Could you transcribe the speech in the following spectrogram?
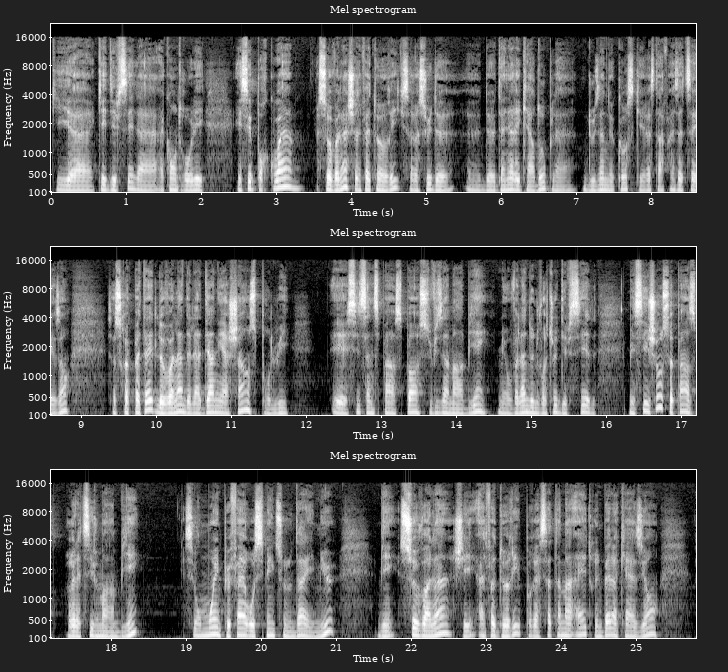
qui, euh, qui est difficile à, contrôler. Et c'est pourquoi ce volant chez AlphaTauri, qui sera celui de, euh, de, Daniel Ricciardo pour la douzaine de courses qui reste à faire cette saison, ce sera peut-être le volant de la dernière chance pour lui. Et si ça ne se passe pas suffisamment bien, mais au volant d'une voiture difficile. Mais si les choses se passent relativement bien, si au moins il peut faire aussi bien que Tsunoda et mieux, bien, ce volant chez AlphaTauri pourrait certainement être une belle occasion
